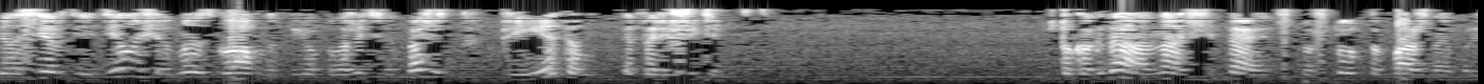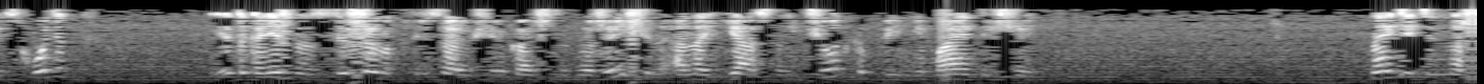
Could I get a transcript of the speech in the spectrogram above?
милосердие делающая, одно из главных ее положительных качеств, при этом это решительность. Что когда она считает, что что-то важное происходит, это, конечно, совершенно потрясающее качество для женщины. Она ясно и четко принимает решение. Знаете, эти наши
